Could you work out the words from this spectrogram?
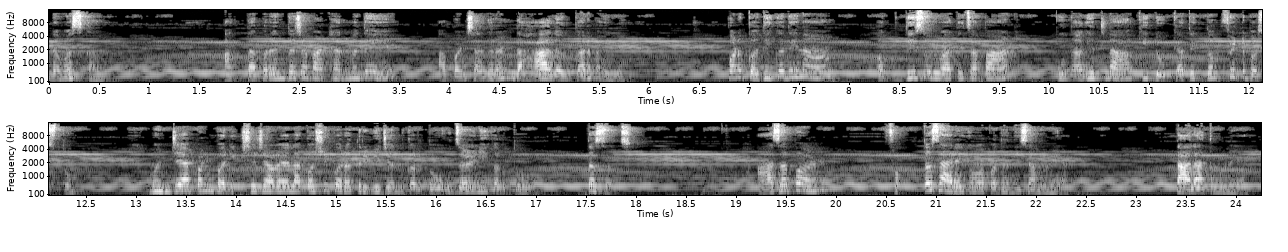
नमस्कार. आत्तापर्यंतच्या पाठांमध्ये आपण साधारण दहा अलंकार पाहिले. पण कधीकधी ना अगदी सुरुवातीचा पाठ पुन्हा घेतला की डोक्यात एकदम फिट बसतो. म्हणजे आपण परीक्षेच्या वेळेला कशी परत रिव्हिजन करतो उजळणी करतो तसंच. आज आपण फक्त सारेगम पधनिसा म्हणूया. तालात म्हणूया.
